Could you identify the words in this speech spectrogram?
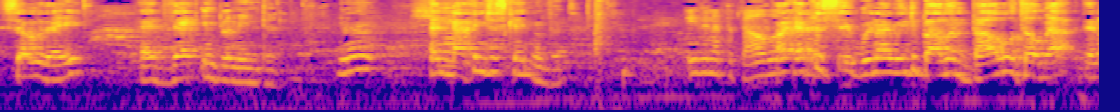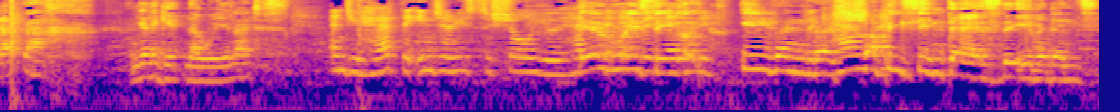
So they had that implemented. Yeah. And nothing just came of it. Even at the Bellville. I to say, when I went to Bellville and told me, then I thought, I'm gonna get nowhere. And I just, And you had the injuries to show. You had the every single, even The the, shopping center has the evidence.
